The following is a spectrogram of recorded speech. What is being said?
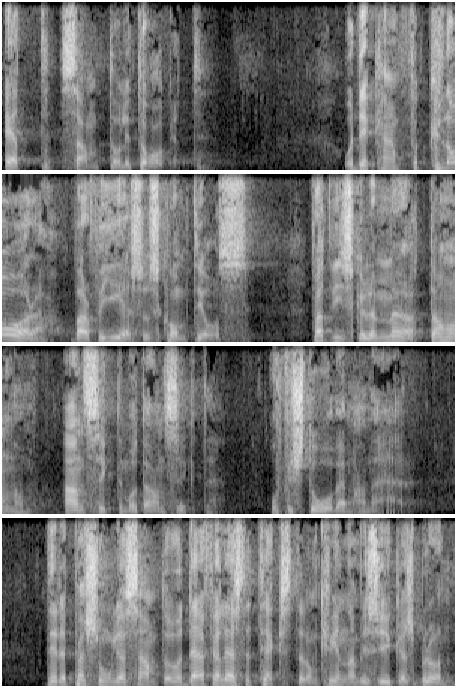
Ett samtal i taget. Och det kan förklara varför Jesus kom till oss. För att vi skulle möta honom ansikte mot ansikte och förstå vem han är. Det är det personliga samtalet och därför jag läste texten om kvinnan vid Sykars brunn.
